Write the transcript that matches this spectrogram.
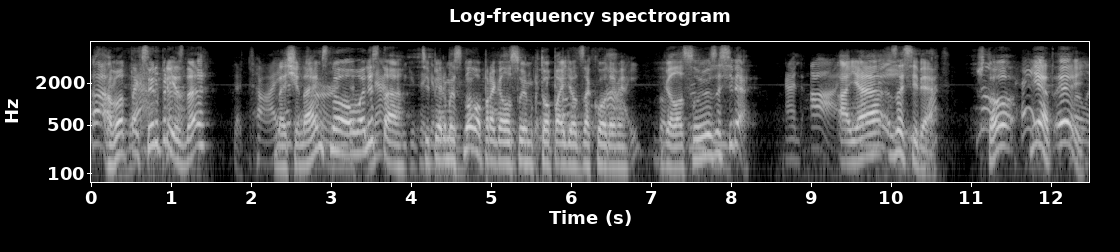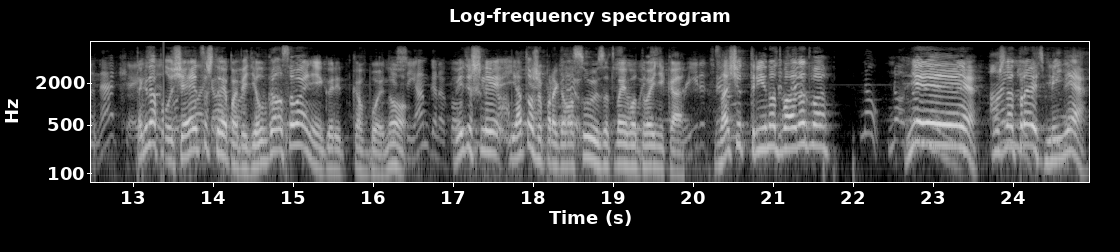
А, вот так сюрприз, да? Начинаем с нового листа. Теперь мы снова проголосуем, кто пойдет за кодами. Голосую за себя. А я за себя. Что? Нет, эй! Тогда получается, что я победил в голосовании, говорит ковбой. Но, видишь ли, я тоже проголосую за твоего двойника. Значит, 3 на 2 на 2. Не, нужно отправить меня.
